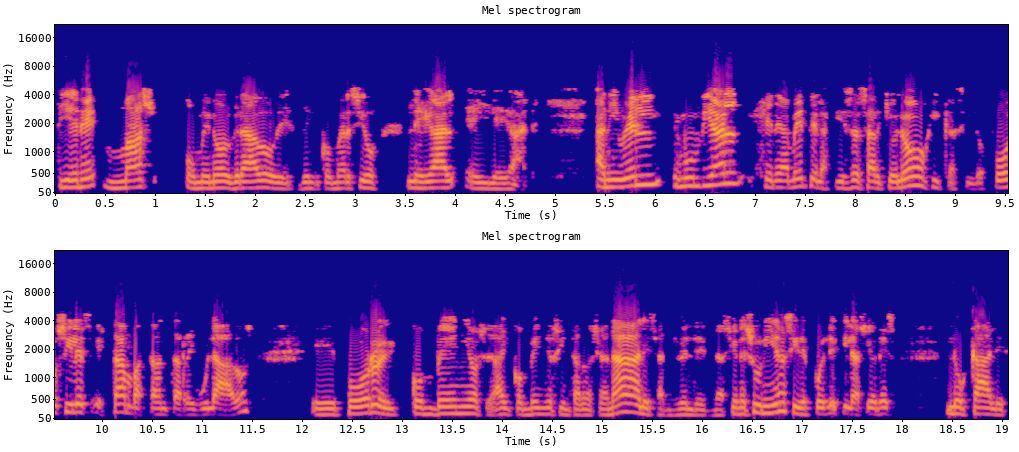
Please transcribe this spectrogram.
tiene más o menor grado de, comercio legal e ilegal. A nivel mundial, generalmente las piezas arqueológicas y los fósiles están bastante regulados, eh, por convenios, hay convenios internacionales a nivel de Naciones Unidas y después legislaciones locales.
